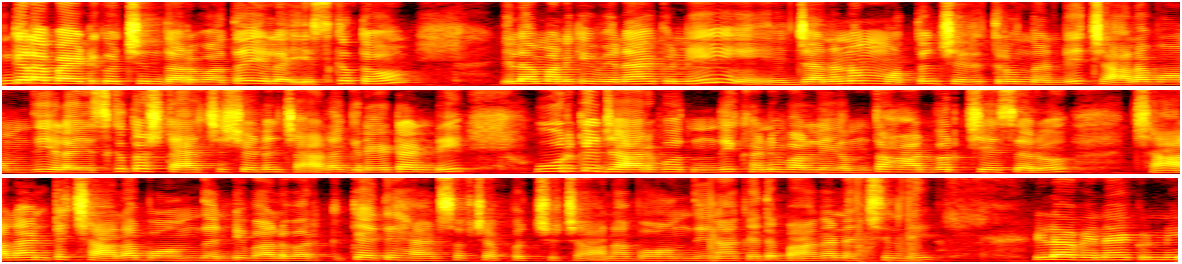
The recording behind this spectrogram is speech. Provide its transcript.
ఇంకా అలా బయటకు వచ్చిన తర్వాత ఇలా ఇసుకతో ఇలా మనకి వినాయకుని జననం మొత్తం చరిత్ర ఉందండి. చాలా బాగుంది. ఇలా ఇసుకతో స్టాచ్యూ చేయడం చాలా గ్రేట్ అండి. ఊరికే జారిపోతుంది కానీ వాళ్ళు ఎంత హార్డ్ వర్క్ చేశారో చాలా అంటే చాలా బాగుందండి. వాళ్ళ వర్క్కి అయితే హ్యాండ్స్ ఆఫ్ చెప్పొచ్చు. చాలా బాగుంది. నాకైతే బాగా నచ్చింది. ఇలా వినాయకుడిని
